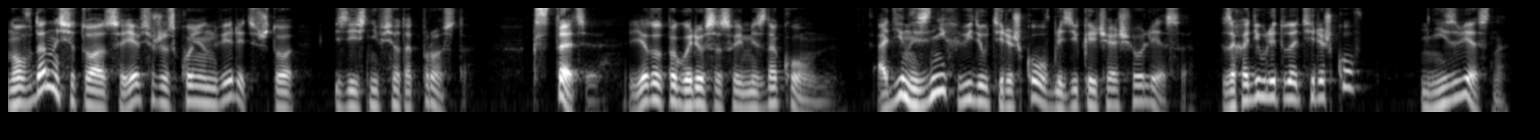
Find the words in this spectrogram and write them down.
Но в данной ситуации я все же склонен верить, что здесь не все так просто. Кстати, я тут поговорил со своими знакомыми. Один из них видел Терешкова вблизи кричащего леса. Заходил ли туда Терешков? Неизвестно.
